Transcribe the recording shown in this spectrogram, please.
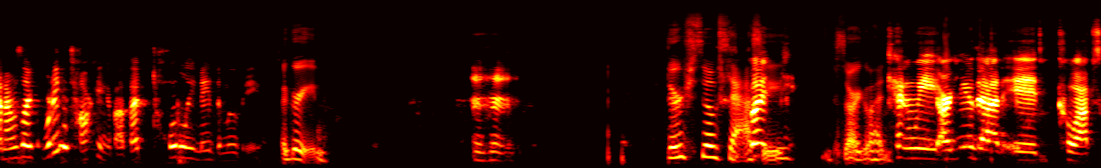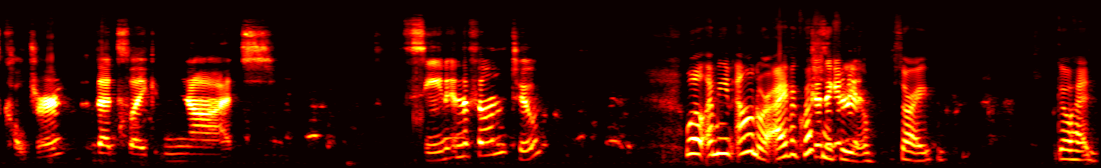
And I was like, what are you talking about? That totally made the movie. agreed hmm they're so sassy Sorry, go ahead. Can we argue that it co-ops culture that's like not seen in the film too? Well, I mean, Eleanor, I have a question again, for you. Sorry. Go ahead.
